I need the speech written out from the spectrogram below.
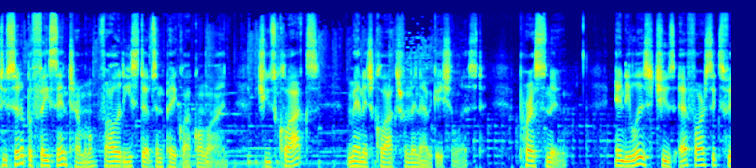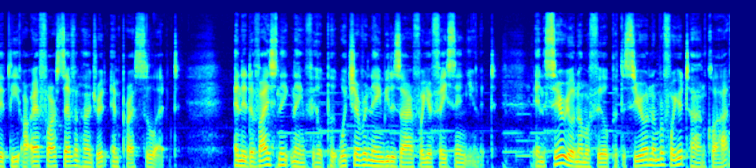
To set up a face-in terminal, follow these steps in PayClock Online. Choose Clocks, Manage Clocks from the navigation list. Press New. In the list, choose FR650 or FR700 and press select. In the device nickname field, put whichever name you desire for your face-in unit. In the serial number field, put the serial number for your time clock.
